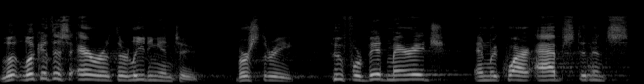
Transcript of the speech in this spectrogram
Look, look at this error that they're leading into. Verse 3 Who forbid marriage and require abstinence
